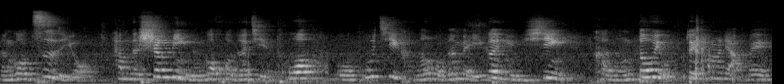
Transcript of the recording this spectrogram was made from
能够自由，他们的生命能够获得解脱。我估计可能我们每一个女性可能都有对他们两位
